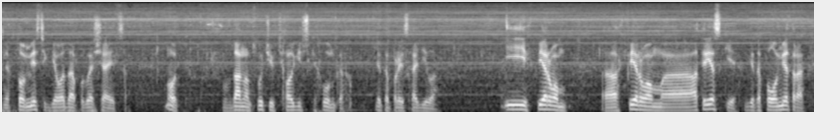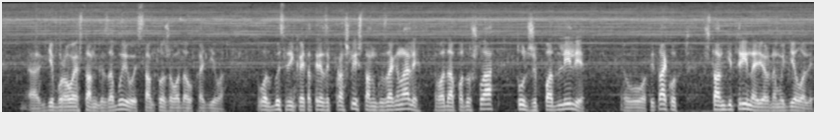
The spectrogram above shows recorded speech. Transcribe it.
в том месте, где вода поглощается. Ну, вот, в данном случае в технологических лунках это происходило. И в первом, э, в первом э, отрезке, где-то полметра, э, где буровая штанга забуривается, там тоже вода уходила. Вот быстренько этот отрезок прошли, штангу загнали, вода подушла, тут же подлили. Вот. И так вот штанги 3, наверное, мы делали.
